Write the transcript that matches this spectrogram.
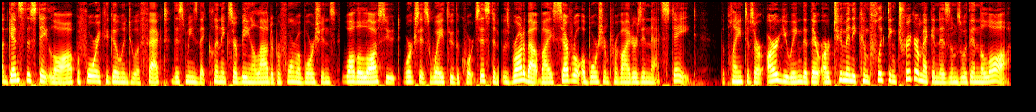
against the state law before it could go into effect. This means that clinics are being allowed to perform abortions while the lawsuit works its way through the court system. It was brought about by several abortion providers in that state. The plaintiffs are arguing that there are too many conflicting trigger mechanisms within the law.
